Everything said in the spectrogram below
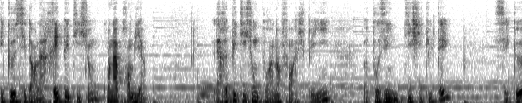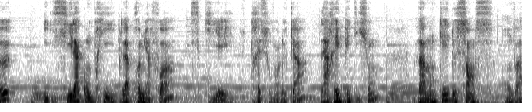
et que c'est dans la répétition qu'on apprend bien. La répétition pour un enfant HPI va poser une difficulté, c'est que s'il a compris la première fois, ce qui est très souvent le cas, la répétition va manquer de sens. On va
